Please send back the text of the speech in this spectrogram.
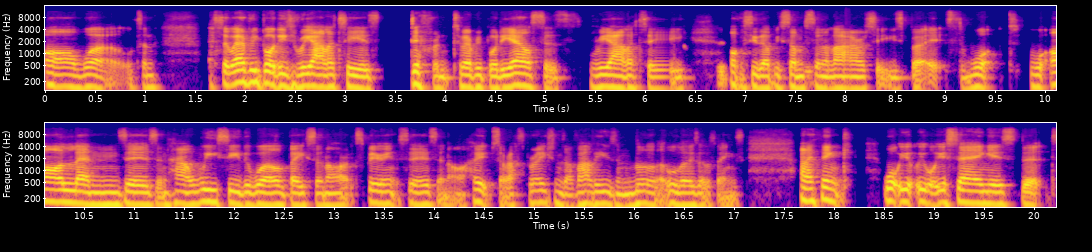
our world, and so everybody's reality is different to everybody else's reality. Obviously there'll be some similarities but it's what what our lens is and how we see the world based on our experiences and our hopes our aspirations our values and all those other things. And i think what you, what you're saying is that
